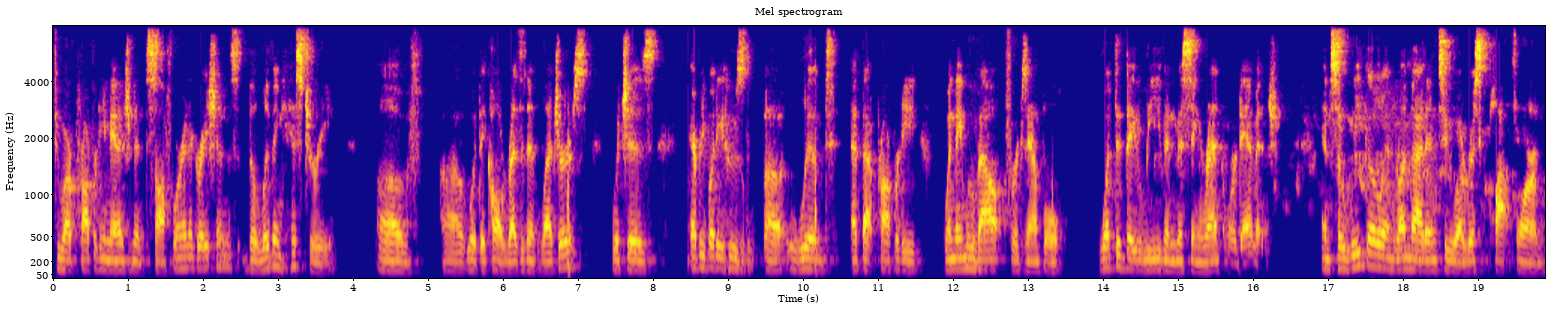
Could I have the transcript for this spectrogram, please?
through our property management software integrations the living history of uh, what they call resident ledgers, which is everybody who's uh, lived at that property when they move out, for example, what did they leave in missing rent or damage? And so we go and run that into a risk platform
